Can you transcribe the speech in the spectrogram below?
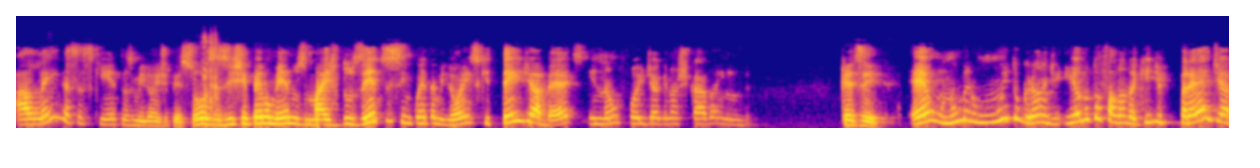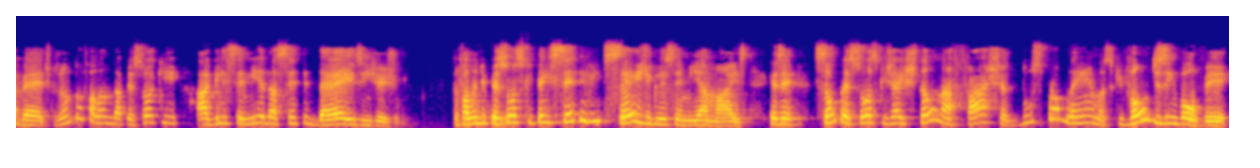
além dessas 500 milhões de pessoas, existem pelo menos mais 250 milhões que têm diabetes e não foi diagnosticado ainda. Quer dizer, é um número muito grande. E eu não estou falando aqui de pré-diabéticos, eu não estou falando da pessoa que a glicemia dá 110 em jejum. Estou falando de pessoas que têm 126 de glicemia a mais. Quer dizer, são pessoas que já estão na faixa dos problemas, que vão desenvolver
